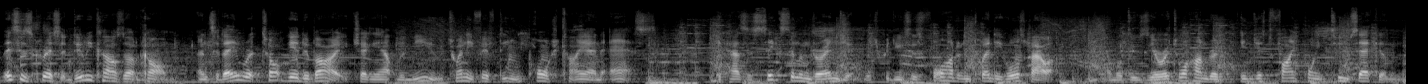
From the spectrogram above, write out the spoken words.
this is Chris at DubiCars.com, and today we're at Top Gear Dubai checking out the new 2015 Porsche Cayenne S. It has a six cylinder engine which produces 420 horsepower and will do 0 to 100 in just 5.2 seconds.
